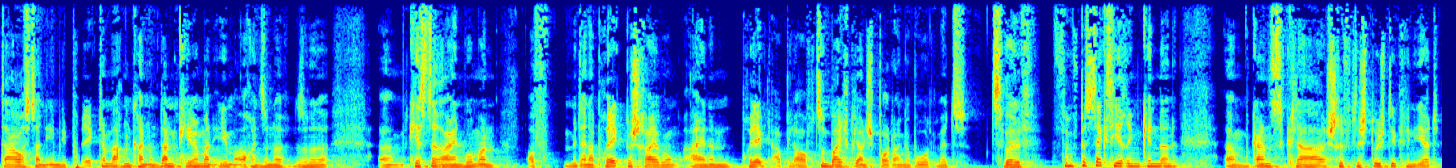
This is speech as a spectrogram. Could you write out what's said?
daraus dann eben die Projekte machen kann. Und dann käme man eben auch in so eine, so eine ähm, Kiste rein, wo man auf, mit einer Projektbeschreibung einen Projektablauf, zum Beispiel ein Sportangebot mit zwölf, fünf bis sechsjährigen Kindern ähm, ganz klar schriftlich durchdekliniert,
